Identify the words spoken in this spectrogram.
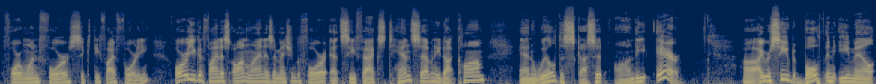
414 6540. Or you can find us online, as I mentioned before, at cfax1070.com, and we'll discuss it on the air. Uh, I received both an email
